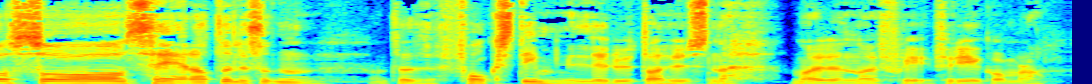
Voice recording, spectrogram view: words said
Og så ser jeg at, liksom, at folk stimler ut av husene når, når fly, flyet kommer, da.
